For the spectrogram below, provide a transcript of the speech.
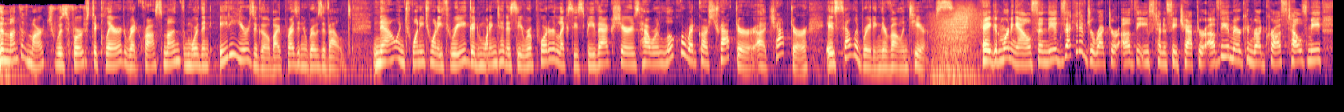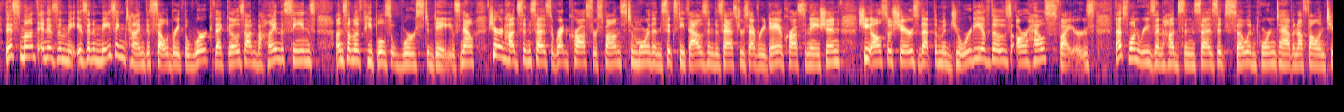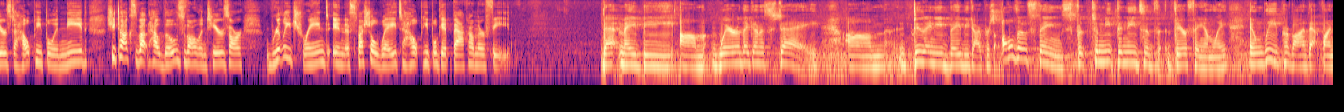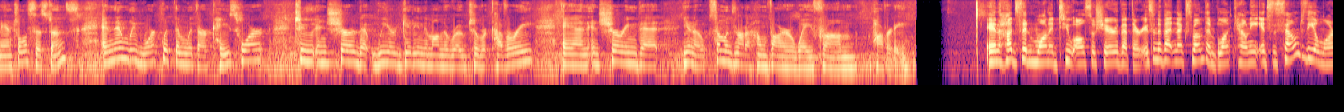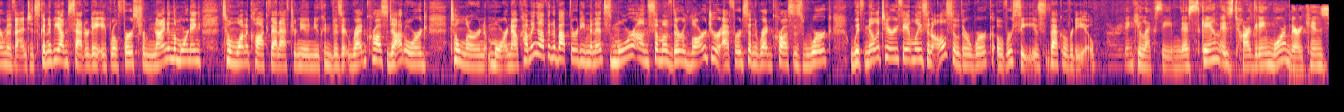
The month of March was first declared Red Cross Month more than 80 years ago by President Roosevelt. Now in 2023, Good Morning Tennessee reporter Lexi Spivak shares how her local Red Cross chapter, uh, chapter is celebrating their volunteers. Hey, good morning, Allison. The executive director of the East Tennessee chapter of the American Red Cross tells me this month is, an amazing time to celebrate the work that goes on behind the scenes on some of people's worst days. Now, Sharon Hudson says the Red Cross responds to more than 60,000 disasters every day across the nation. She also shares that the majority of those are house fires. That's one reason Hudson says it's so important to have enough volunteers to help people in need. She talks about how those volunteers are really trained trained in a special way to help people get back on their feet? That may be um, where are they going to stay? Um, do they need baby diapers? All those things for, to meet the needs of their family. And we provide that financial assistance. And then we work with them with our casework to ensure that we are getting them on the road to recovery and ensuring that, you know, someone's not a home fire away from poverty. And Hudson wanted to also share that there is an event next month in Blount County. It's the Sound the Alarm event. It's going to be on Saturday, April 1st from 9 in the morning to 1 o'clock that afternoon. You can visit redcross.org to learn more. Now, coming up in about 30 minutes, more on some of their larger efforts and the Red Cross's work with military families and also their work overseas. Back over to you. Thank you, Lexi. The scam is targeting more Americans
